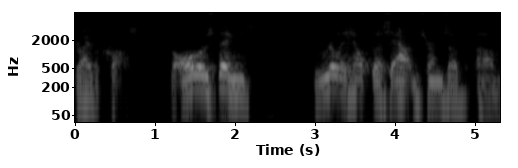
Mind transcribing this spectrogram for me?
drive across. So all those things really helped us out in terms of um,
